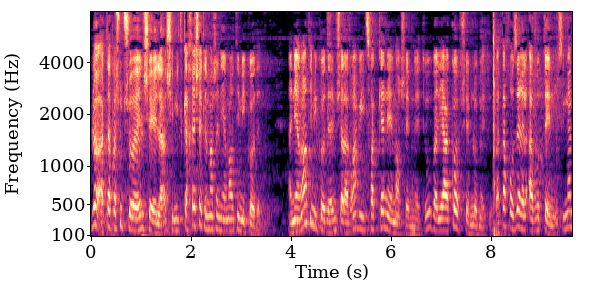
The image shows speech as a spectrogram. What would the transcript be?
לא, אתה פשוט שואל שאלה שמתכחשת למה שאני אמרתי מקודם. אני אמרתי מקודם שעל אברהם ויצחק כן נאמר שהם מתו ועל יעקב שהם לא מתו. ואתה חוזר אל אבותינו סימן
